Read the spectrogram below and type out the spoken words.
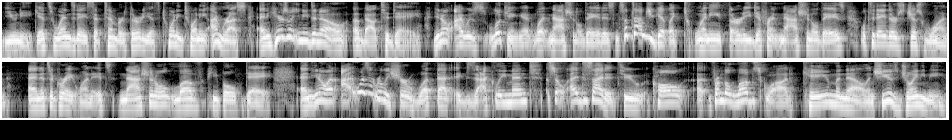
unique. It's Wednesday, September 30th, 2020. I'm Russ, and here's what you need to know about today. You know, I was looking at what national day it is, and sometimes you get like 20, 30 different national days. Well, today there's just one and it's a great one. It's National Love People Day. And you know what? I wasn't really sure what that exactly meant. So I decided to call uh, from the Love Squad, Kay Manel, and she is joining me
